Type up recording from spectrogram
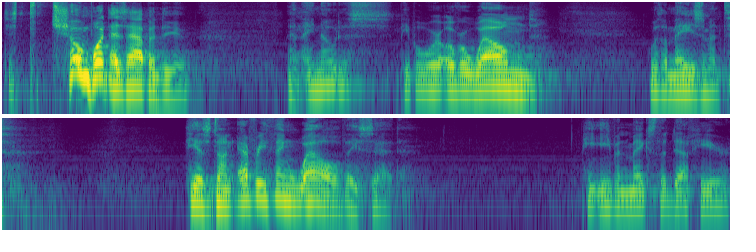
Just show them what has happened to you. And they notice. People were overwhelmed with amazement. He has done everything well, they said. He even makes the deaf hear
